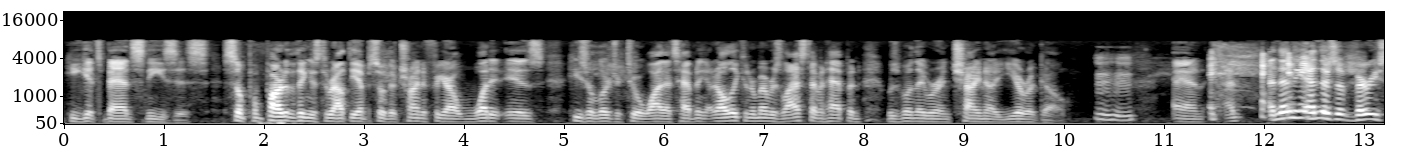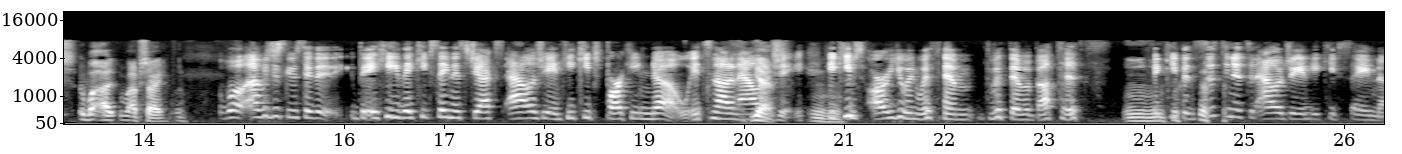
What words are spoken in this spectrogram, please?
he gets bad sneezes. So p- part of the thing is throughout the episode they're trying to figure out what it is he's allergic to or why that's happening. And all they can remember is last time it happened was when they were in China a year ago. hmm And and, and then And the they- end there's a very. Well, I, I'm sorry. Well, I was just gonna say that they, he they keep saying it's Jack's allergy, and he keeps barking, "No, it's not an Yes. allergy." Mhm. He keeps arguing with him with them about this. Mhm. They keep insisting it's an allergy, and he keeps saying no.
